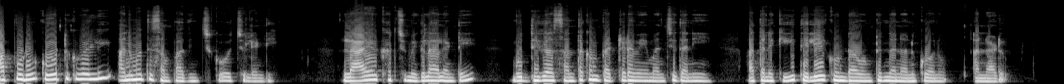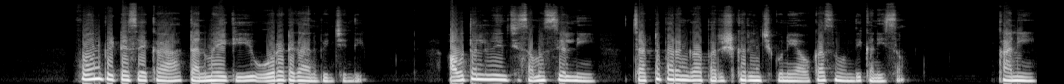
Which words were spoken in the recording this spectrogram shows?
అప్పుడు కోర్టుకు వెళ్ళి అనుమతి సంపాదించుకోవచ్చులేండి. లాయర్ ఖర్చు మిగలాలంటే బుద్ధిగా సంతకం పెట్టడమే మంచిదని అతనికి తెలియకుండా ఉంటుందని అనుకోను అన్నాడు. ఫోన్ పెట్టేశాక తన్మయ్యకి ఊరటగా అనిపించింది. అవతల నుంచి సమస్యల్ని చట్టపరంగా పరిష్కరించుకునే అవకాశం ఉంది కనీసం. కాని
